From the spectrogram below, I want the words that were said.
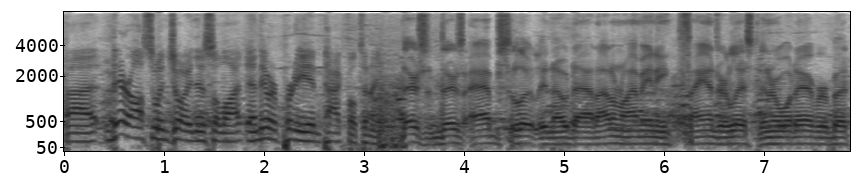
uh, they're also enjoying this a lot, and they were pretty impactful tonight. There's there's absolutely no doubt. I don't know how many fans are listening or whatever, but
